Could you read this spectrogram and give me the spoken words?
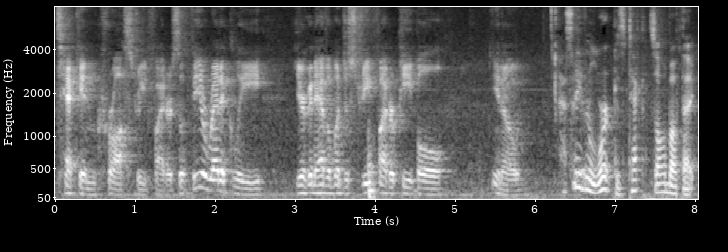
Tekken cross Street Fighter. So theoretically, you're going to have a bunch of Street Fighter people, you know. How does that even work? Because Tekken's all about that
